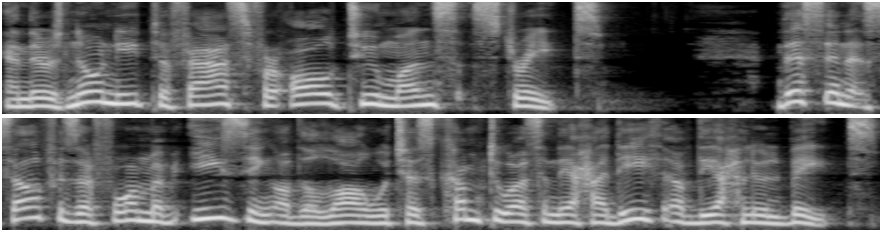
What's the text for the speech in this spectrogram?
and there is no need to fast for all two months straight. This in itself is a form of easing of the law which has come to us in the hadith of the Ahlul Bayt.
